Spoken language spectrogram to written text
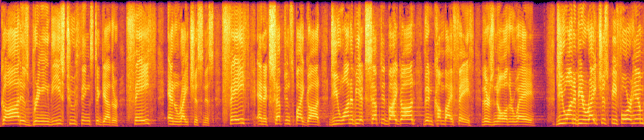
God is bringing these two things together faith and righteousness, faith and acceptance by God. Do you want to be accepted by God? Then come by faith. There's no other way. Do you want to be righteous before Him?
